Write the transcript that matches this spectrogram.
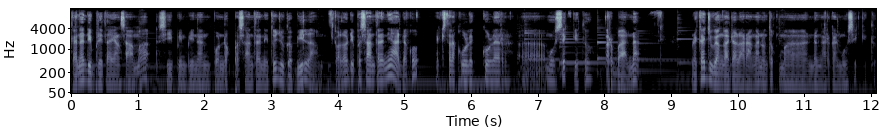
karena di berita yang sama, si pimpinan pondok pesantren itu juga bilang kalau di pesantrennya ada kok ekstrakurikuler uh, musik gitu, arbana. Mereka juga nggak ada larangan untuk mendengarkan musik gitu.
